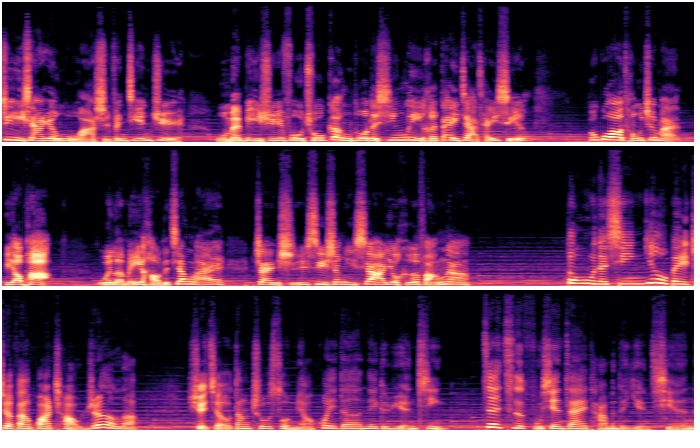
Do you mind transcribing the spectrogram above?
这一项任务啊，十分艰巨，我们必须付出更多的心力和代价才行。不过，同志们不要怕，为了美好的将来，暂时牺牲一下又何妨呢？动物的心又被这番话炒热了。雪球当初所描绘的那个远景，再次浮现在他们的眼前。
